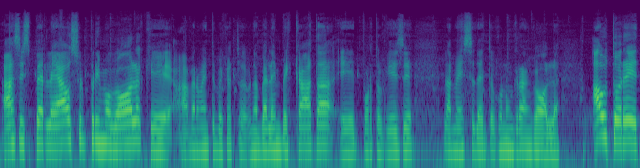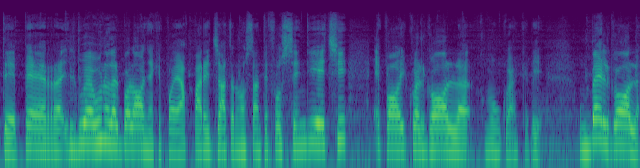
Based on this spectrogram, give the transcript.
assist per Leao sul primo gol che ha veramente beccato una bella imbeccata e il portoghese l'ha messa dentro con un gran gol. Autorete per il 2-1 del Bologna che poi ha pareggiato nonostante fosse in 10 e poi quel gol comunque anche lì un bel gol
